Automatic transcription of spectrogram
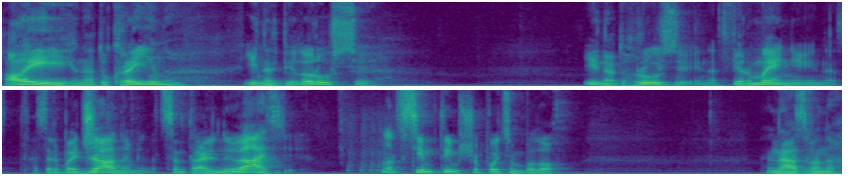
але й над Україною, і над Білорусією, і над Грузією, і над Вірменією, і над Азербайджаном, і над Центральною Азією, над всім тим, що потім було названо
